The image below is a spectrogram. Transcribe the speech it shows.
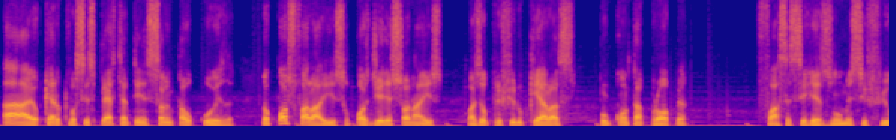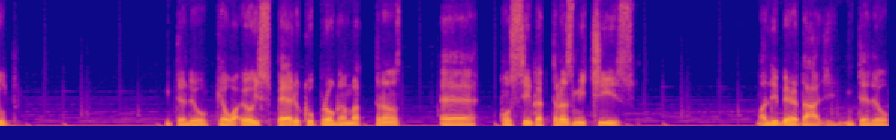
Ah, eu quero que vocês prestem atenção em tal coisa. Eu posso falar isso, eu posso direcionar isso, mas eu prefiro que elas, por conta própria, façam esse resumo, esse filtro. Entendeu? Que eu, eu espero que o programa trans, é, consiga transmitir isso. Uma liberdade, entendeu?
